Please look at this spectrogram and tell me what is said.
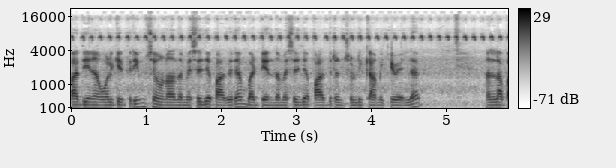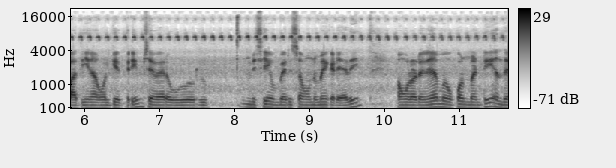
பார்த்தீங்கன்னா உங்களுக்கே தெரியும். ஸோ நான் அந்த மெசேஜை பார்த்துட்டேன். பட் இந்த மெசேஜை பார்த்துட்டேன்னு சொல்லி காமிக்கவே இல்லை. நல்லா பார்த்தீங்கன்னா உங்களுக்கே தெரியும். ஸோ வேறு ஒரு விஷயம் பெருசாக ஒன்றுமே கிடையாது. அவங்களோட நேமை ஓப்பன் பண்ணிட்டு அந்த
